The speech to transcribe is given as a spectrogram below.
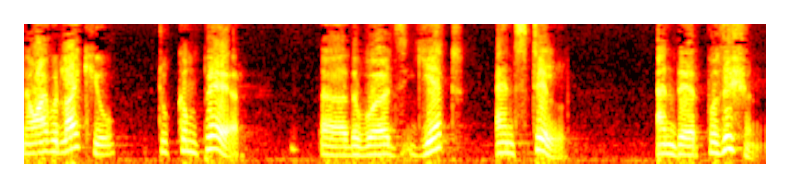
Now, I would like you to compare uh, the words yet and still and their position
